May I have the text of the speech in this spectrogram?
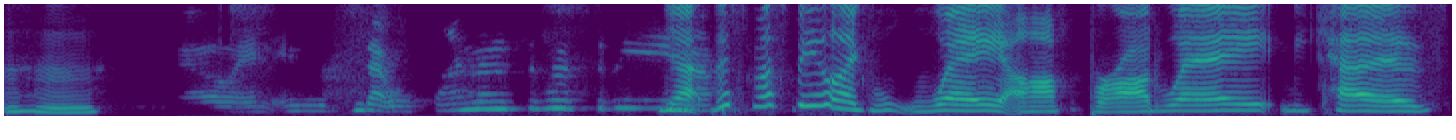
Mm-hmm. You know, and, that what Simon's supposed to be? Yeah, this must be like way off Broadway because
